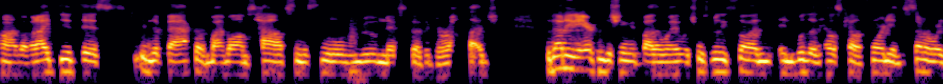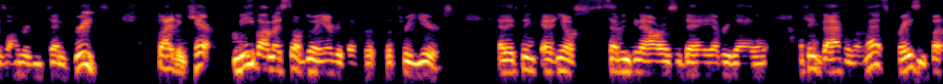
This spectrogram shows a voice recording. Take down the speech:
time. I mean, I did this in the back of my mom's house in this little room next to the garage without any air conditioning, by the way, which was really fun in Woodland Hills, California in the summer when it was 110 degrees. But I didn't care. Me by myself doing everything for, for three years. And I think, you know, 17 hours a day, every day. And I think back and go, that's crazy. But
